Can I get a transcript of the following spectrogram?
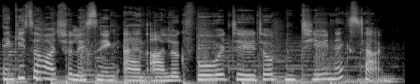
Thank you so much for listening, and I look forward to talking to you next time.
